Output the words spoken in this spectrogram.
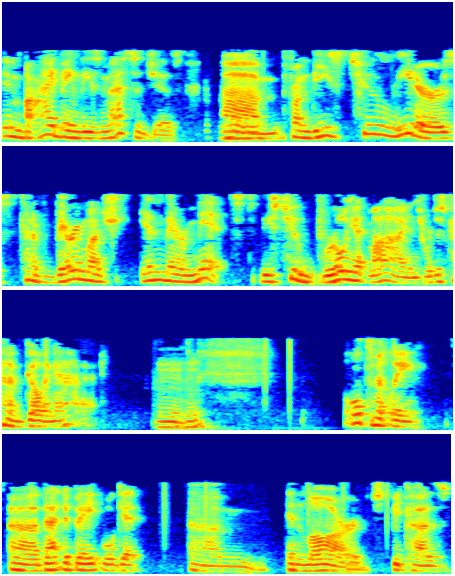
imbibing these messages um, from these two leaders, kind of very much in their midst. These two brilliant minds were just kind of going at it. Mm-hmm. Ultimately, uh, that debate will get um, enlarged because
